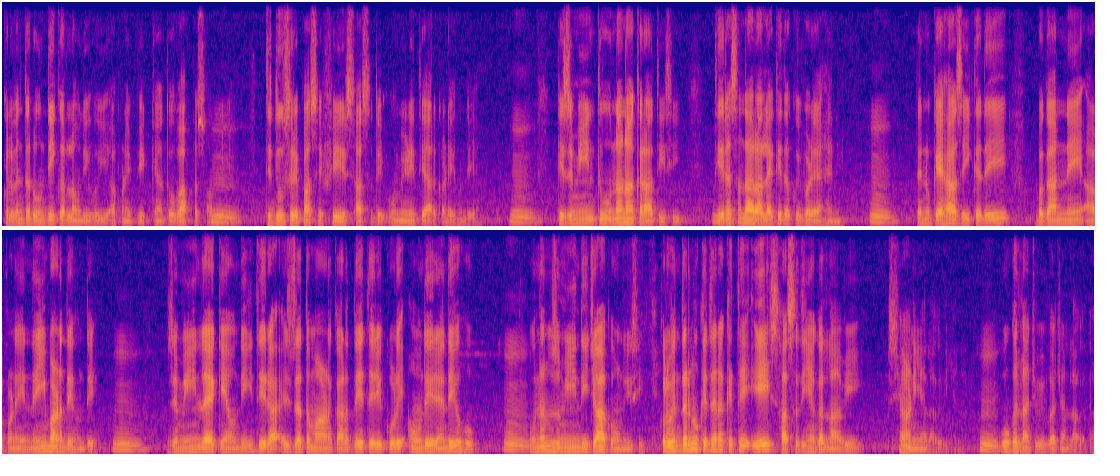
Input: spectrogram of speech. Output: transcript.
ਕੁਲਵਿੰਦਰ ਰੋਂਦੀ ਕਰ ਲਾਉਂਦੀ ਹੋਈ ਆਪਣੇ ਪੇਕਿਆਂ ਤੋਂ ਵਾਪਸ ਆਉਂਦੀ ਹੈ ਤੇ ਦੂਸਰੇ ਪਾਸੇ ਫੇਰ ਸੱਸ ਦੇ ਉਹ ਮਿਹਣੇ ਤਿਆਰ ਖੜੇ ਹੁੰਦੇ ਆ। ਹੂੰ। ਕਿ ਜ਼ਮੀਨ ਤੂੰ ਉਹਨਾਂ ਨਾਲ ਕਰਾਤੀ ਸੀ ਤੇਰਾ ਸੰਧਾਰਾ ਲੈ ਕੇ ਤਾਂ ਕੋਈ ਬੜਿਆ ਹੈ ਨਹੀਂ। ਹੂੰ। ਤੈਨੂੰ ਕਿਹਾ ਸੀ ਕਦੇ ਬਗਾਨੇ ਆਪਣੇ ਨਹੀਂ ਬਣਦੇ ਹੁੰਦੇ। ਹੂੰ। ਜ਼ਮੀਨ ਲੈ ਕੇ ਆਉਂਦੀ ਤੇਰਾ ਇੱਜ਼ਤ ਮਾਣ ਕਰਦੇ ਤੇਰੇ ਕੋਲੇ ਆਉਂਦੇ ਰਹਿੰਦੇ ਉਹ। ਹੂੰ। ਉਹਨਾਂ ਨੂੰ ਜ਼ਮੀਨ ਦੀ ਝਾਕ ਹੋਣੀ ਸੀ। ਕੁਲਵਿੰਦਰ ਨੂੰ ਕਿਤੇ ਨਾ ਕਿਤੇ ਇਹ ਸੱਸ ਦੀਆਂ ਗੱਲਾਂ ਵੀ ਸਿਆਣੀਆਂ ਲੱਗਦੀਆਂ ਨੇ। ਉਹ ਗੱਲਾਂ 'ਚ ਵੀ ਵਜਨ ਲੱਗਦਾ।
